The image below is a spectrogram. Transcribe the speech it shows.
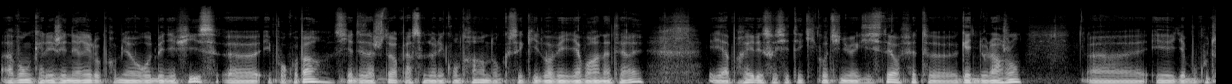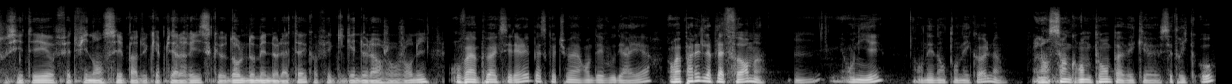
avant qu'elle ait généré le premier euro de bénéfice. Euh, et pourquoi pas? S'il y a des acheteurs, personne ne les contraint, donc c'est qu'il doit y avoir un intérêt. Et après, les sociétés qui continuent à exister, en fait, euh, gagnent de l'argent. Euh, et il y a beaucoup de sociétés en fait, financées par du capital risque dans le domaine de la tech en fait, qui gagnent de l'argent aujourd'hui. On va un peu accélérer parce que tu as un rendez-vous derrière. On va parler de la plateforme. Mmh. On y est, on est dans ton école. Lancé en grande pompe avec Cédric O.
